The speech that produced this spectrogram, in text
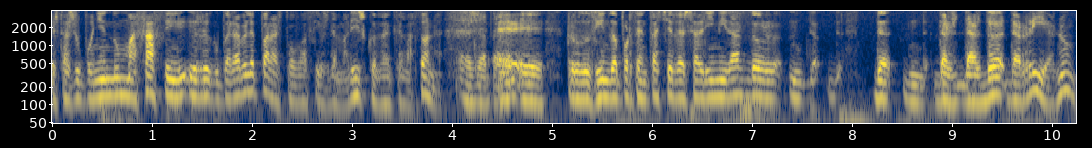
está supoñendo un mazazo irrecuperable para as poboacións de marisco daquela zona. Eh, eh, reducindo a porcentaxe da salinidade do, do, do, das, das, das, das rías, non?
